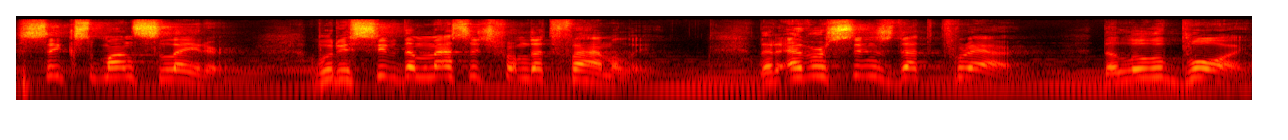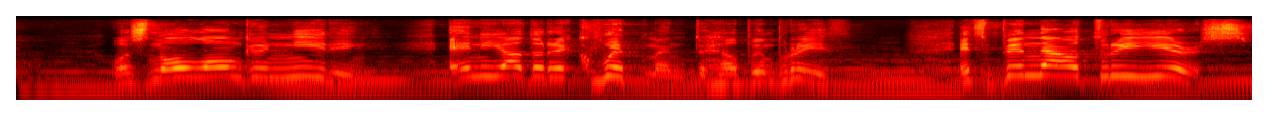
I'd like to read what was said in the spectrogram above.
Six months later, we received a message from that family that ever since that prayer, the little boy was no longer needing any other equipment to help him breathe. It's been now three years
